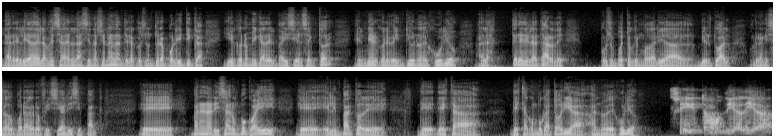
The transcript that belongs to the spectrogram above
la realidad de la mesa de enlace nacional ante la coyuntura política y económica del país y el sector, el miércoles 21 de julio a las 3 de la tarde, por supuesto que en modalidad virtual, organizado por Agrooficial y CIPAC. Eh, van a analizar un poco ahí eh, el impacto de, de, esta, de esta convocatoria al 9 de julio? Sí, estamos día a día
